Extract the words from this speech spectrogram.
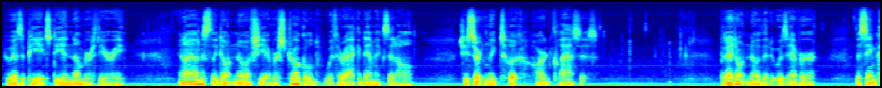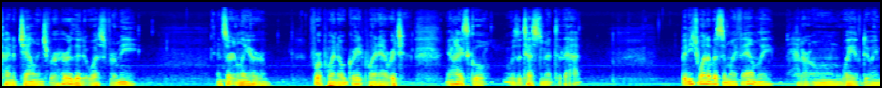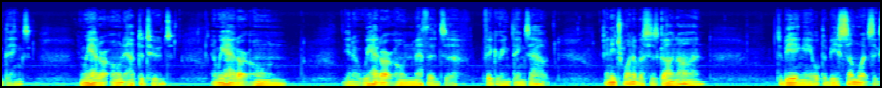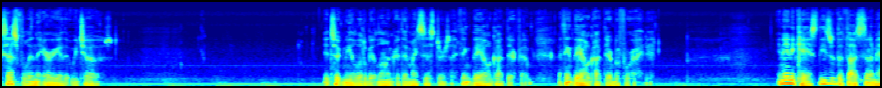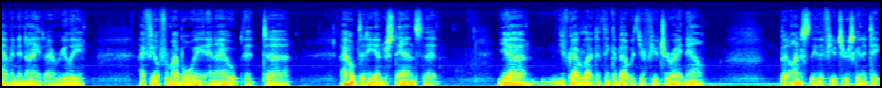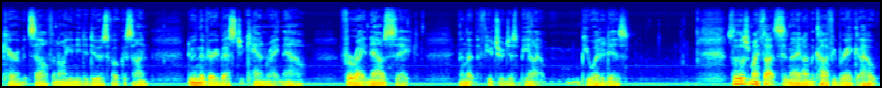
who has a PhD in number theory, and I honestly don't know if she ever struggled with her academics at all. She certainly took hard classes. But I don't know that it was ever the same kind of challenge for her that it was for me. And certainly her 4.0 grade point average in high school was a testament to that. But each one of us in my family had our own way of doing things and we had our own aptitudes and we had our own you know we had our own methods of figuring things out. And each one of us has gone on to being able to be somewhat successful in the area that we chose. It took me a little bit longer than my sisters. I think they all got there i think they all got there before i did. In any case these are the thoughts that i'm having tonight. I really i feel for my boy and i hope that uh, I hope that he understands that, yeah, you've got a lot to think about with your future right now. But honestly, the future is going to take care of itself, and all you need to do is focus on doing the very best you can right now, for right now's sake, and let the future just be, uh, be what it is. So those are my thoughts tonight on the coffee break. I hope,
